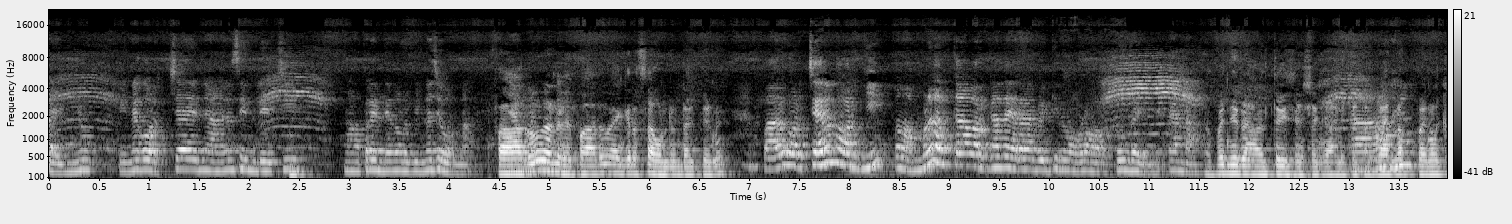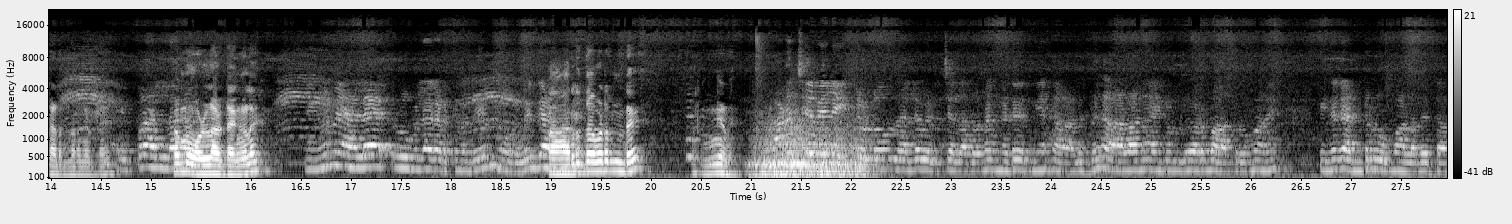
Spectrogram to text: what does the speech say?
കഴിഞ്ഞു. പിന്നെ കുറച്ച് ഞാനും സിന്തേച്ചി മാത്രമേ ഉണ്ടെന്നുള്ളൂ പിന്നെ ചോറിന. ഫാറു കണ്ടില്ലേ? ഫാറു ഭയങ്കര സൗണ്ട് ഉണ്ടാക്കുകയാണ് അപ്പോൾ അത് കുറച്ച് നേരം ഉറങ്ങി. അപ്പോൾ നമ്മൾ ഇറക്കാൻ ഉറങ്ങാൻ നേരം വെക്കി ഓളം ഉറക്കും കഴിഞ്ഞു. കണ്ടോ? അപ്പൊ ഇനി രാവിലത്തെ വിശേഷം കാണിക്കട്ടെ. കാരണം ഇപ്പൊ ഞങ്ങൾ കടന്നിറങ്ങട്ടെ. ഇപ്പൊ മുകളിലാട്ടെ ഞങ്ങൾ? നിങ്ങൾ മേലെ റൂമിലാണ് കിടക്കുന്നത് മുകളിൽ ഫാറു അവിടെ ഉണ്ട് ഇറങ്ങാണ് അവിടെ ചെറിയ ലൈറ്റ് ഉള്ളൂ. നല്ല വെളിച്ചല്ല അതുകൊണ്ട് അങ്ങോട്ട് ഇറങ്ങിയ ഹാൾ. ഇത് ഹാളാണ് അതിന്റെ ഉള്ളിൽ വേറെ ബാത്റൂമാണ് പിന്നെ രണ്ട് റൂമാണുള്ളത് കേട്ടോ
